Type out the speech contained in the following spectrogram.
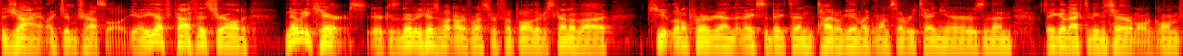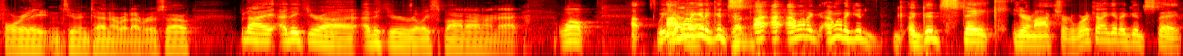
the giant like Jim Tressel. You know, you go after Pat Fitzgerald. Nobody cares because nobody cares about Northwestern football. They're just kind of a cute little program that makes the Big Ten title game like once every ten years, and then they go back to being terrible, going four and eight and two and ten or whatever. So, but no, I, I think you're uh, I think you're really spot on on that. Well, we I want to uh, get a good. good- I, I want to. I want to get a good steak here in Oxford. Where can I get a good steak?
